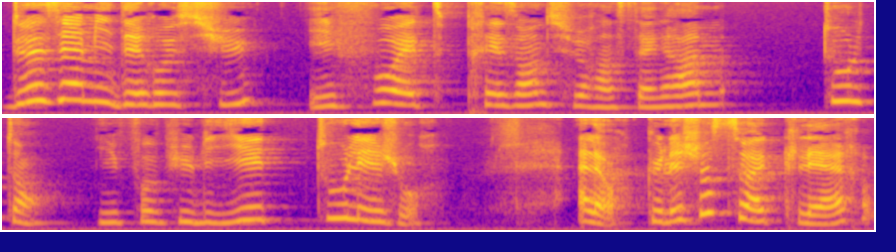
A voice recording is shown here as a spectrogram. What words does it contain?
Deuxième idée reçue, il faut être présente sur Instagram tout le temps. Il faut publier tous les jours. Alors, que les choses soient claires,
